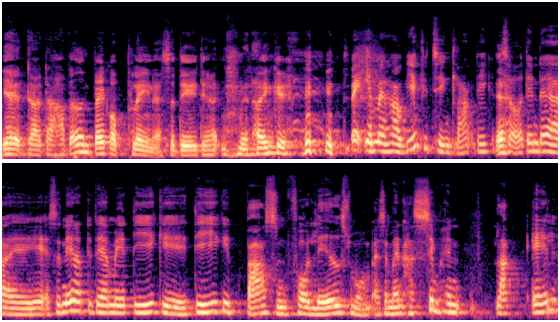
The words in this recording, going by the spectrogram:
Ja, der, der har været en backup-plan, altså det, det man har ikke... ja, man har jo virkelig tænkt langt, ikke? Ja. Altså, den der, øh, altså netop det der med, at det ikke det er ikke bare sådan for at lade som om, altså man har simpelthen lagt alle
